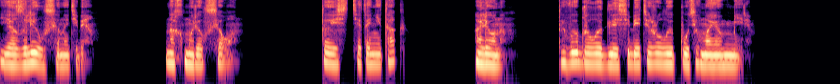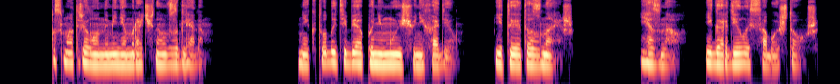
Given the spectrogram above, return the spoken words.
Я злился на тебя. Нахмурился он. То есть это не так? Алена, ты выбрала для себя тяжелый путь в моем мире. Посмотрел он на меня мрачным взглядом. Никто до тебя по нему еще не ходил, и ты это знаешь. Я знала и гордилась собой, что уж.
